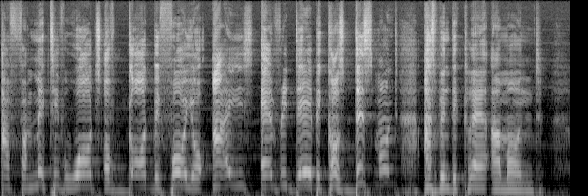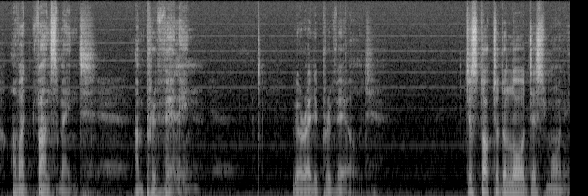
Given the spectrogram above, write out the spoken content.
affirmative words of God before your eyes every day because this month has been declared a month of advancement and prevailing. We already prevailed. Just talk to the Lord this morning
